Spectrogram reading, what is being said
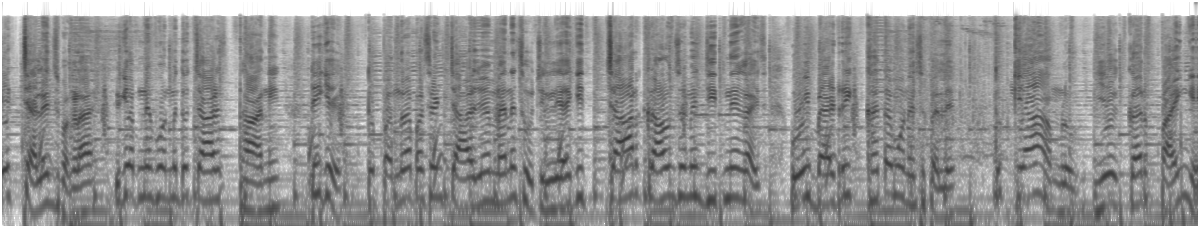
एक चैलेंज पकड़ा है। क्योंकि अपने फ़ोन में तो चार्ज था नहीं, ठीक है? तो पंद्रह परसेंट चार्ज में मैंने सोच लिया है कि चार क्राउन से मैं जीतने गाइस वही बैटरी ख़त्म होने से पहले। तो क्या हम लोग ये कर पाएँगे?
